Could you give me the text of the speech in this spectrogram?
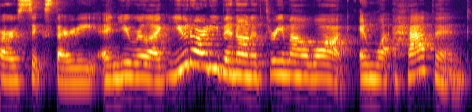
or 6.30 and you were like you'd already been on a three mile walk and what happened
